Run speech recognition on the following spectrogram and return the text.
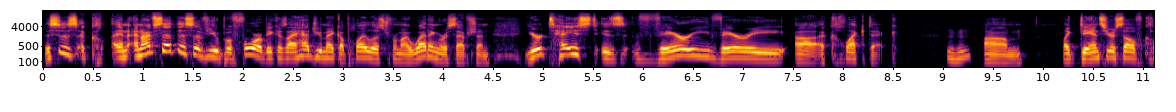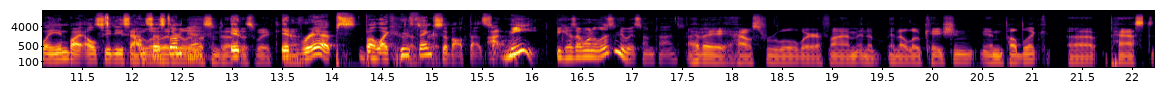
This is a cl- and, and I've said this of you before because I had you make a playlist for my wedding reception. Your taste is very, very uh, eclectic. Mhm. Um, like "Dance Yourself Clean" by LCD Sound I System. literally Yeah. listened to that It, this week. it yeah. rips, but like, who thinks rip. about that Uh, song? me, because I want to listen to it sometimes. I have a house rule where if I'm in a in a location in public uh, past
